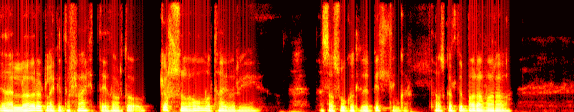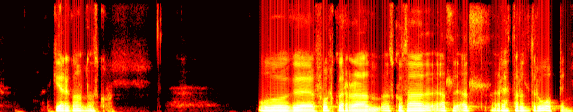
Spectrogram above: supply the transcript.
eða lögreglega getur hrætt þig þá ertu gjörsulega ónátæfur í þessa svo kvöldlega byltingu. Þá skaltu bara fara að gera eitthvað annað sko. Og uh, fólk verður að sko það all, all réttaröldur er opinn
